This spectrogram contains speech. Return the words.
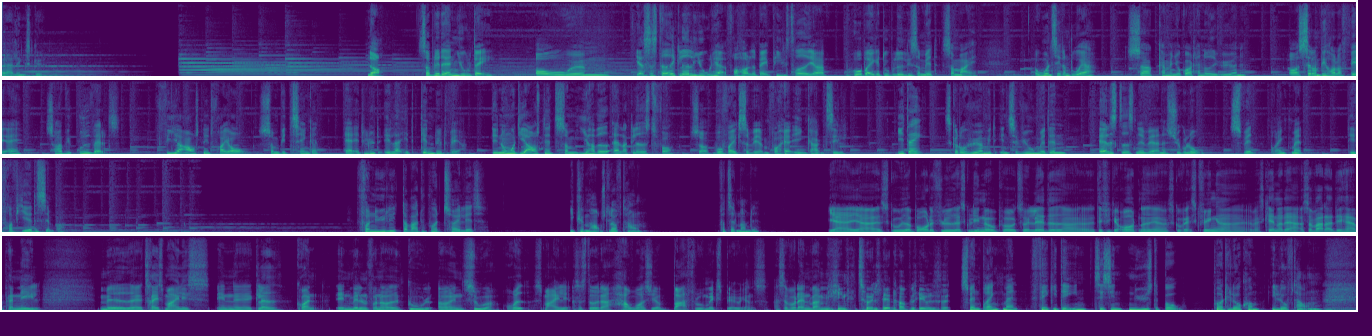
Berlingske. Nå, så blev det anden juledag, og øhm, jeg så stadig glædelig jul her fra holdet bag Pilstræde. Jeg håber ikke, at du er blevet lige så mæt som mig. Og uanset om du er, så kan man jo godt have noget i ørerne. Og selvom vi holder ferie, så har vi udvalgt fire afsnit fra i år, som vi tænker er et lyt eller et genlyt værd. Det er nogle af de afsnit, som I har været allergladest for, så hvorfor ikke servere dem for jer en gang til? I dag skal du høre mit interview med den allestedsnærværende psykolog Svend Brinkmann. Det er fra 4. december. For nylig, der var du på et toilet i Københavns Lufthavn. Fortæl mig om det. Ja, jeg skulle ud og borte flyet. Jeg skulle lige nå på toilettet, og det fik jeg ordnet. Jeg skulle vaske fingre, vaske hænder der. Og så var der det her panel med øh, tre smileys. En øh, glad grøn, en mellemfornøjet gul og en sur rød smiley. Og så stod der, how was your bathroom experience? Altså, hvordan var min toiletoplevelse? Svend Brinkmann fik ideen til sin nyeste bog, på et lokum i lufthavnen.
